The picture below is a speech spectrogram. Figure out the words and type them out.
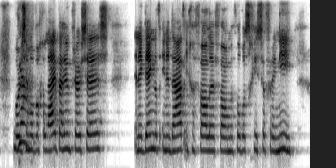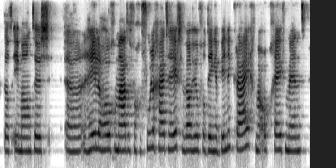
worden ze helemaal begeleid bij hun proces. En ik denk dat inderdaad in gevallen van bijvoorbeeld schizofrenie, dat iemand dus uh, een hele hoge mate van gevoeligheid heeft en wel heel veel dingen binnenkrijgt, maar op een gegeven moment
